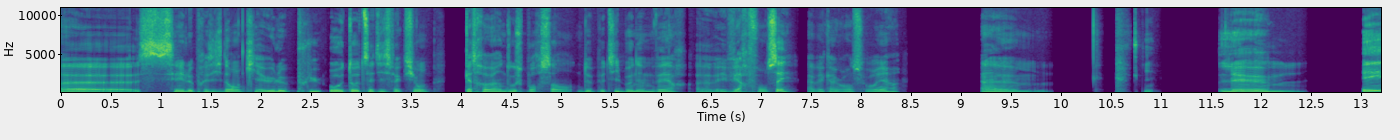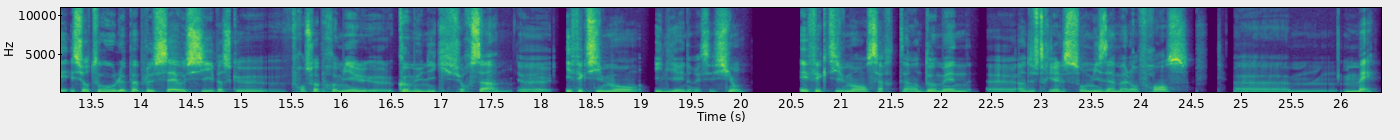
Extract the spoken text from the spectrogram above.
Euh, c'est le président qui a eu le plus haut taux de satisfaction. 92% de petits bonhommes verts euh, et verts foncés avec un grand sourire. Euh, le... Et surtout, le peuple sait aussi, parce que François Ier euh, communique sur ça, effectivement, il y a une récession. Effectivement, certains domaines industriels sont mis à mal en France. Mais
